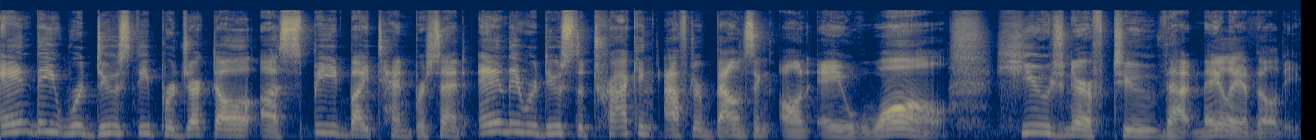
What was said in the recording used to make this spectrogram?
and they reduced the projectile uh, speed by 10%, and they reduced the tracking after bouncing on a wall. Huge nerf to that melee ability.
